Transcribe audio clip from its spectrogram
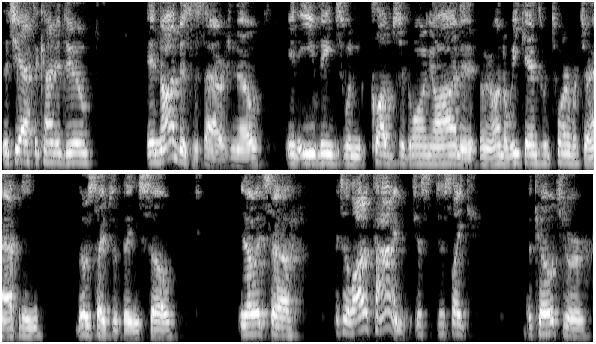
that you have to kind of do in non-business hours. You know, in evenings when clubs are going on, or on the weekends when tournaments are happening, those types of things. So, you know, it's a uh, it's a lot of time, just just like a coach or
